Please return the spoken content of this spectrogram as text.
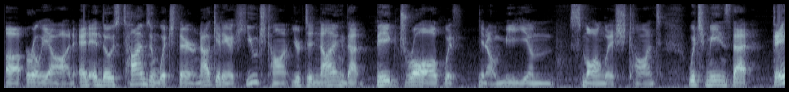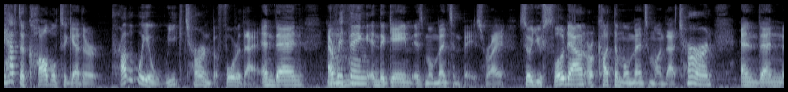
uh, early on. And in those times in which they're not getting a huge taunt, you're denying that big draw with, you know, medium, smallish taunt, which means that they have to cobble together probably a weak turn before that. And then everything mm-hmm. in the game is momentum based, right? So you slow down or cut the momentum on that turn, and then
